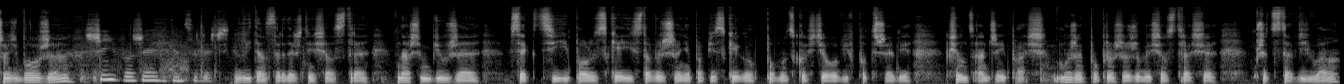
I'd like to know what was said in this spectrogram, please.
Szczęść Boże. Szczęść Boże, witam serdecznie. Witam serdecznie siostrę w naszym biurze sekcji polskiej Stowarzyszenia Papieskiego Pomoc Kościołowi w Potrzebie. Ksiądz Andrzej Paś. Może poproszę, żeby siostra się przedstawiła.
